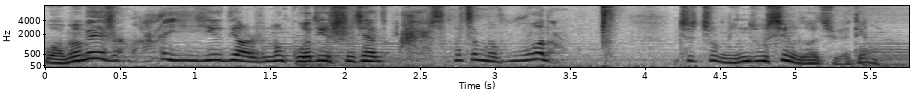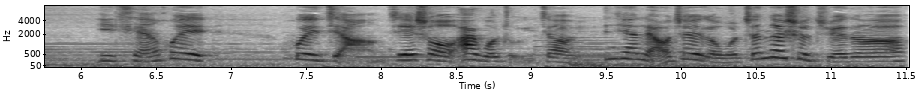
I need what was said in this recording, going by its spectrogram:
我们为什么啊一一点什么国际事件，哎，怎么这么窝囊？这就民族性格决定的。以前会会讲接受爱国主义教育，今天聊这个，我真的是觉得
